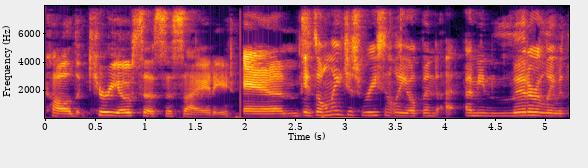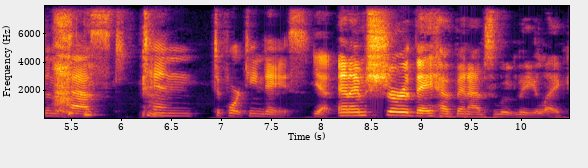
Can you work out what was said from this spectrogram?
called Curiosa Society. And It's only just recently opened. I- I mean, literally within the past 10 to 14 days. yeah, and I'm sure they have been absolutely like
